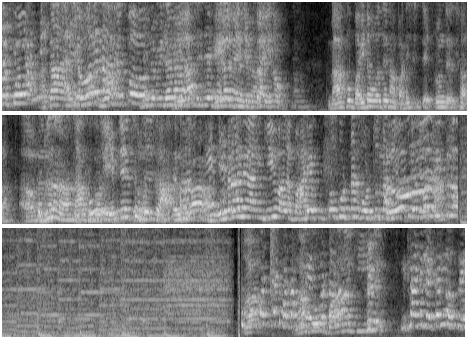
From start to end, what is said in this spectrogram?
చెప్పు. చెప్పు. నేను చెప్తా ఇను నాకు బయట పోతే నా పరిస్థితి ఎట్లుంది తెలుసారా? నాకు ఏం తెలుసా ఖాన్కి వాళ్ళ భార్య కుక్క కుట్టినట్టు కొడుతున్నారు ఇట్లాంటి లెటర్లు వస్తే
